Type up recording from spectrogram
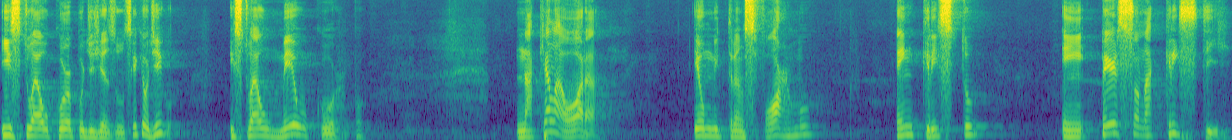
Isto é o corpo de Jesus. O que, que eu digo? Isto é o meu corpo naquela hora, eu me transformo em Cristo, em persona Christi.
